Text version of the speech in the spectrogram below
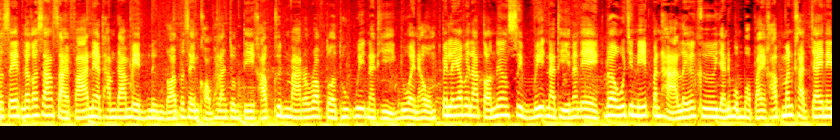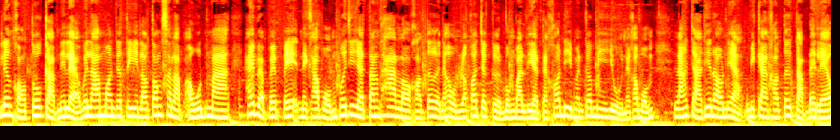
8%แล้วก็สร้างสายฟ้าเนี่ยทำดาเมจ100%ของพลังโจมตีครับขึ้นมารอบๆตัวทุกวินาทีอีกด้วยนะครับผมเป็นระยะเวลาต่อเนื่อง 10 วินาทีนั่นเองโดยอาวุธชิ้นนี้ปัญหาเลยก็คือ อย่างที่ผมบอกไปครับมันขัดใจในเรื่องของโต้กลับนี่แหละเวลามอนจะตีเราต้องสลับอาวุธมาให้แบบเป๊ะๆนะครับผมเพื่อที่จะตั้งท่ารอเคาน์เตอร์นะครับผมแล้วก็จะเกิดวงบาเรียแต่ข้อดีมันก็มีอยู่นะครับผมหลังจากที่เราเนี่ยมีการเคาน์เตอร์กลับได้แล้ว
